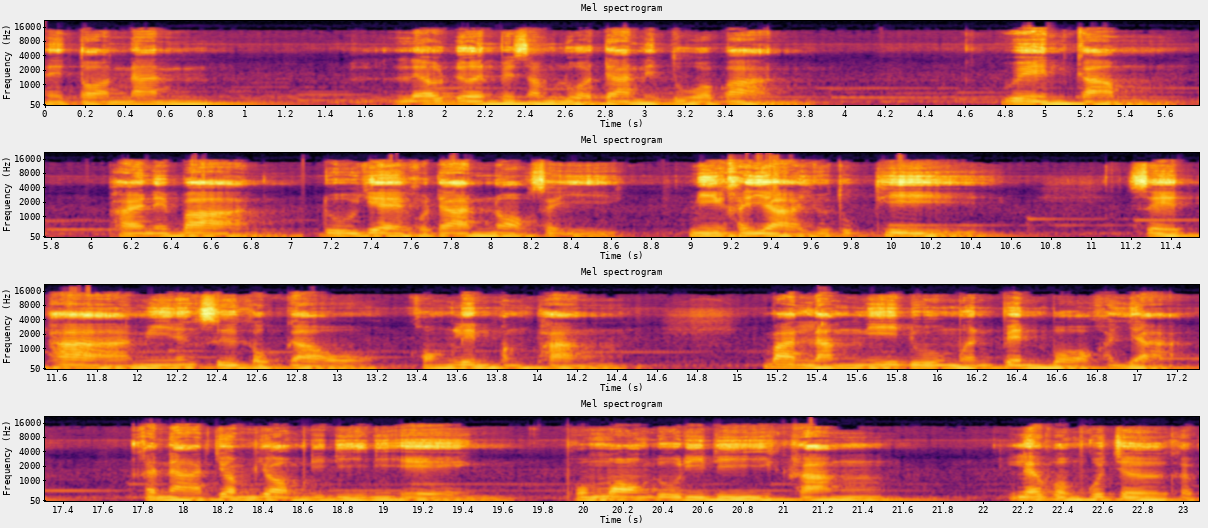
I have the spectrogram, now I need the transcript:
ในตอนนั้น แล้วเดินไปสำรวจด้านในตัวบ้าน เวรกรรม ภายในบ้านดูแย่กว่าด้านนอกซะอีก มีขยะอยู่ทุกที่ เศษผ้ามีหนังสือเก่าๆ ของเล่นพังๆ บ้านหลังนี้ดูเหมือนเป็นบ่อขยะ ขนาดย่อมๆดีๆ นี่เอง ผมมองดูดีๆ อีกครั้ง แล้วผมก็เจอกับ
